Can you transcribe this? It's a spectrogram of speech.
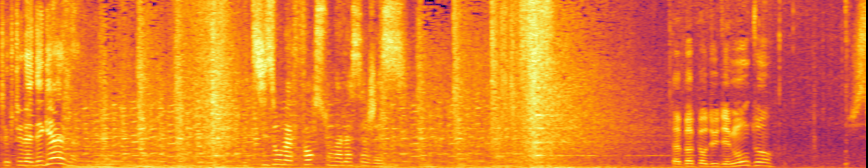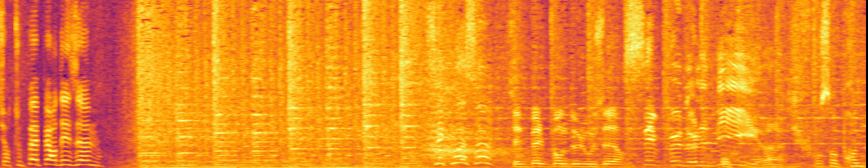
Tu veux que je te la dégage? Mais s'ils ont la force, on a la sagesse. T'as pas peur du démon, toi? J'ai surtout pas peur des hommes. C'est une belle bande de losers. C'est peu de le dire. On s'en prendre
